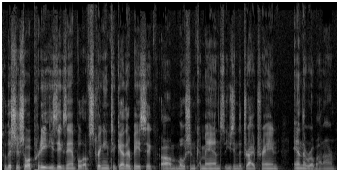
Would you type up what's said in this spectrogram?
So this should show a pretty easy example of stringing together basic um, motion commands using the drivetrain and the robot arm.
